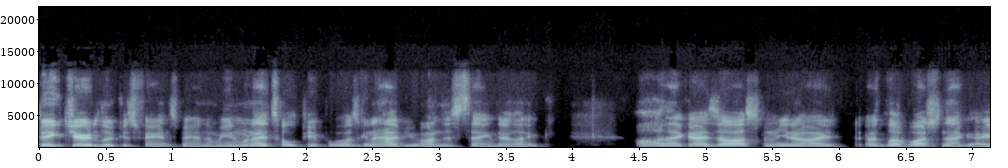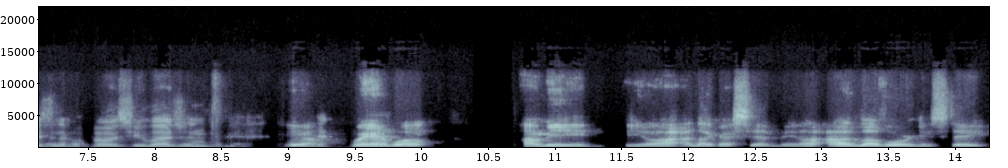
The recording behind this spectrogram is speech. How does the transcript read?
big Jarod Lucas fans, man. I mean, when I told people I was gonna have you on this thing, they're like, "Oh, that guy's awesome." You know, I I love watching that guy. He's an OSU legend. Yeah, man. Well, I mean, you know, I like I said, man, I, I love Oregon State.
